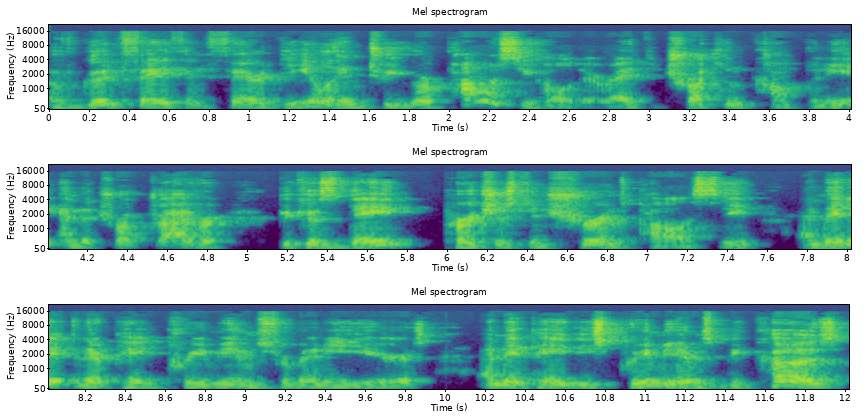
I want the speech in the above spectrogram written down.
of good faith and fair dealing to your policyholder, right? The trucking company and the truck driver, because they purchased insurance policy and they did, they're paid premiums for many years. And they pay these premiums because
